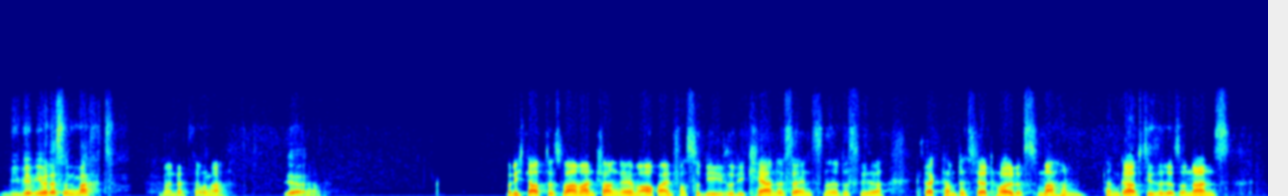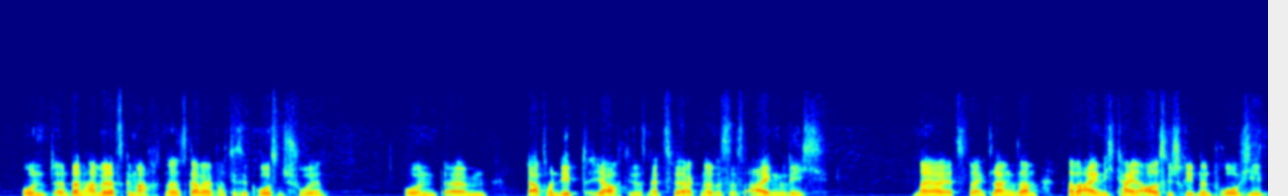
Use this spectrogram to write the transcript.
wie, wie man das nun macht. Wie man das dann Und, macht. Ja. ja. Und ich glaube, das war am Anfang ähm, auch einfach so die, so die Kernessenz, ne, dass wir gesagt haben, das wäre toll, das zu machen. Dann gab es diese Resonanz und ähm, dann haben wir das gemacht. Ne? Es gab einfach diese großen Schuhe und ähm, davon lebt ja auch dieses Netzwerk. Ne? Das ist eigentlich, naja, jetzt vielleicht langsam, aber eigentlich keinen ausgeschriebenen Profi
